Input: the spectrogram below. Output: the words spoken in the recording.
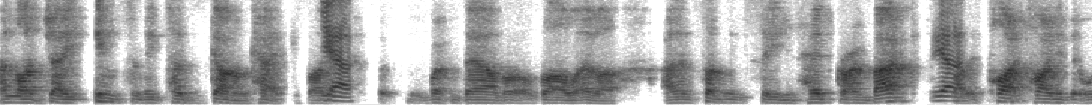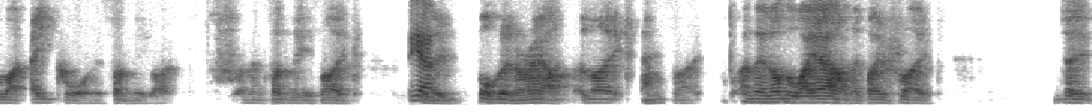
and like Jay instantly turns his gun on Kay. He's like, yeah weapon down, blah blah blah, whatever. And then suddenly you see his head growing back, yeah like this tiny, tiny little like acorn is suddenly like, and then suddenly he's like, yeah you know, bobbling around, and like, and it's like, and then on the way out, they're both like, Jay,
